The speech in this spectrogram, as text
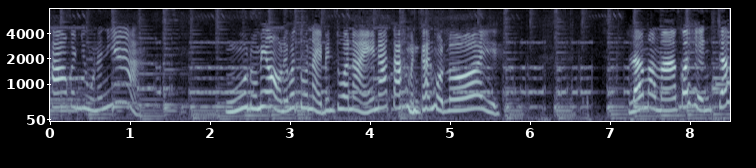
ข้าวกันอยู่นะเนี่ยโอ้ดูไม่ออกเลยว่าตัวไหนเป็นตัวไหนหน้าตาเหมือนกันหมดเลย แล้วมามาก็เห็นเจ้า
